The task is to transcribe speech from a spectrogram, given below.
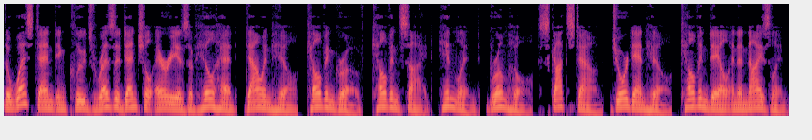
The West End includes residential areas of Hillhead, Dowanhill, Kelvingrove, Kelvinside, Hyndland, Broomhill, Scotstoun, Jordanhill, Kelvindale and Anniesland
